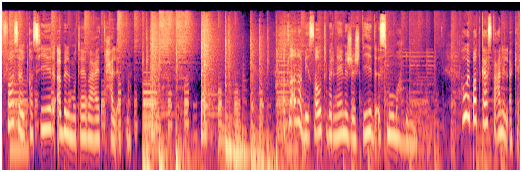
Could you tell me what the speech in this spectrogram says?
فاصل قصير قبل متابعة حلقتنا. أطلقنا بصوت برنامج جديد اسمه مهضوم. هو بودكاست عن الأكل.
